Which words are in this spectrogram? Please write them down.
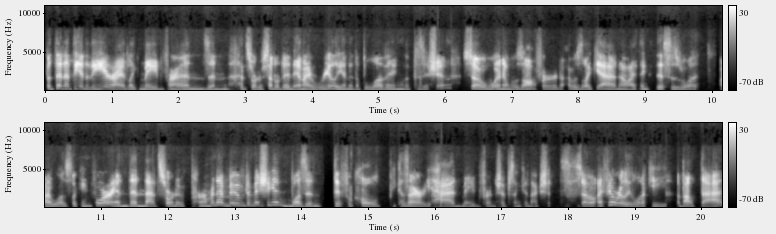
But then at the end of the year, I had like made friends and had sort of settled in, and I really ended up loving the position. So when it was offered, I was like, yeah, no, I think this is what I was looking for. And then that sort of permanent move to Michigan wasn't difficult because I already had made friendships and connections. So I feel really lucky about that.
